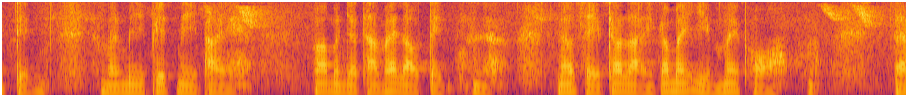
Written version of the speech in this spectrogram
พติด มันมีพิษมีภัย เพราะมันจะทำให้เราติด แล้วเสพเท่าไหร่ก็ไม่อิ่มไม่พอ แต่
